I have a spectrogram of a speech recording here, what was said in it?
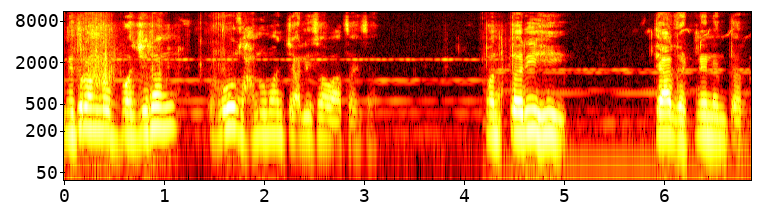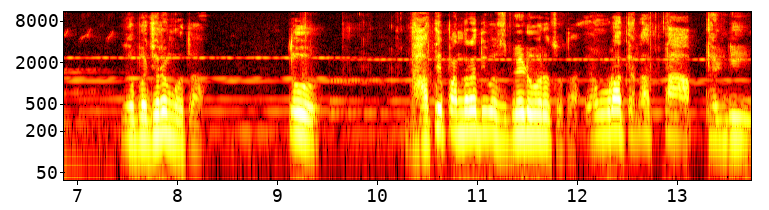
मित्रांनो बजरंग रोज हनुमान चालिसा वाचायचा. पण तरीही त्या घटनेनंतर जो बजरंग होता तो दहा ते पंधरा दिवस बेडवरच होता. एवढा त्याला ताप थंडी.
